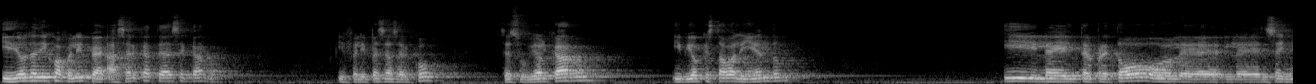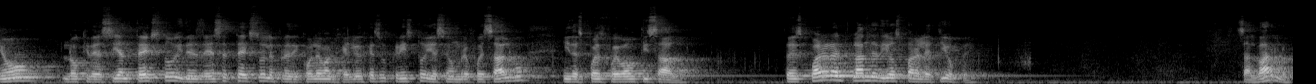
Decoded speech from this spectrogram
Y Dios le dijo a Felipe, acércate a ese carro. Y Felipe se acercó, se subió al carro y vio que estaba leyendo. Y le interpretó o le, enseñó lo que decía el texto y desde ese texto le predicó el Evangelio de Jesucristo y ese hombre fue salvo y después fue bautizado. Entonces, ¿cuál era el plan de Dios para el etíope? Salvarlo.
